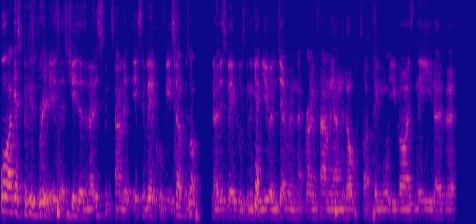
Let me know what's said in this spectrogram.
Well, I guess because really, as, as cheesy as I know this is going to sound, it, it's a vehicle for yourself as well. You know, this vehicle is going to give you and Gemma and that growing family and the dog type thing what you guys need over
